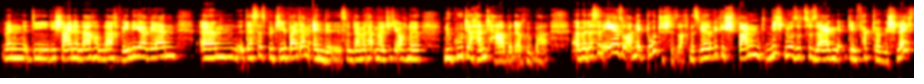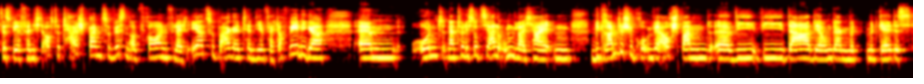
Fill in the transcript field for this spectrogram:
wenn die, die Scheine nach und nach weniger werden, ähm, dass das Budget bald am Ende ist. Und damit hat man natürlich auch eine, eine gute Handhabe darüber. Aber das sind eher so anekdotische Sachen. Es wäre wirklich spannend, nicht nur sozusagen den Faktor Geschlecht, das wäre, fände ich, auch total spannend zu wissen, ob Frauen vielleicht eher zu Bargeld tendieren, vielleicht auch weniger. Ähm, und natürlich soziale Ungleichheiten. Migrantische Gruppen wäre auch spannend, äh, wie, wie da der Umgang mit, mit Geld ist.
